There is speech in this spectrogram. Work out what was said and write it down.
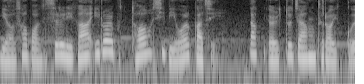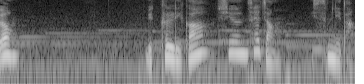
이어서 먼슬리가 1월부터 12월까지 딱 12장 들어있고요. 위클리가 53장 있습니다.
